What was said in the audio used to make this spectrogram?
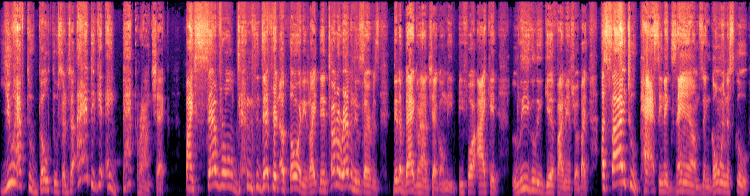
You have to go through certain stuff. I had to get a background check by several different authorities, right? The Internal Revenue Service did a background check on me before I could legally give financial advice. Aside to passing exams and going to school,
